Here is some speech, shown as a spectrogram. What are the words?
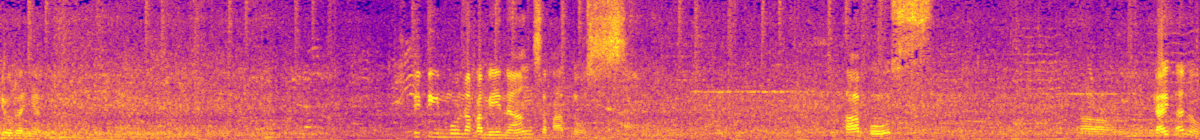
itsura niya. Titingin muna kami ng sapatos. Tapos, ah, kahit ano.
